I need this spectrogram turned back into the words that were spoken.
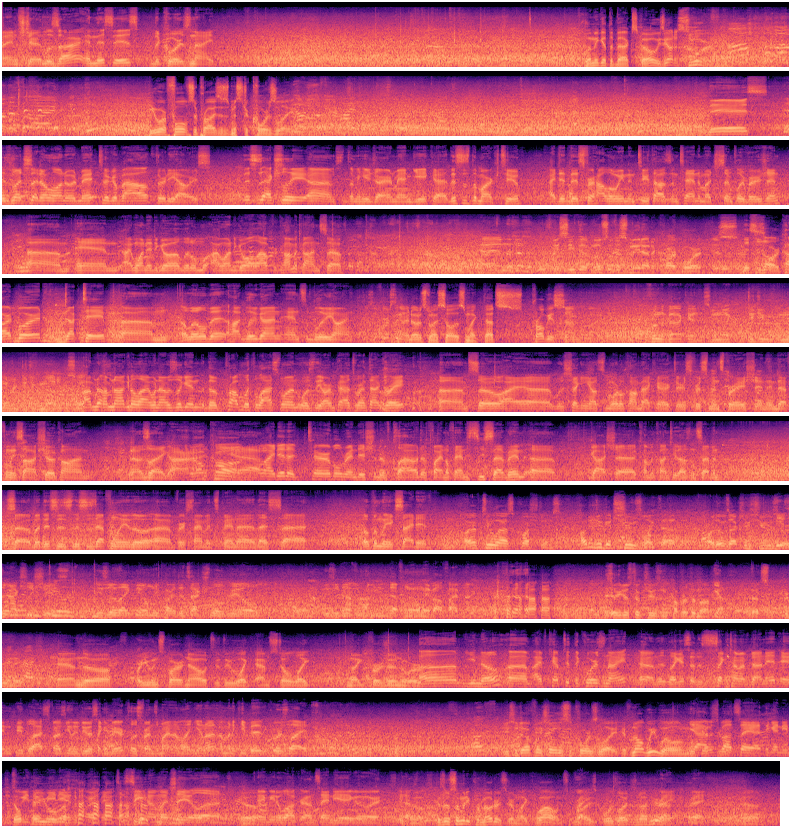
My name is Jared Lazar, and this is the Coors Knight. Let me get the back. Oh, he's got a sword. You are full of surprises, Mr. Coors Light. This, as much as I don't want to admit, took about 30 hours. This is actually, um, since I'm a huge Iron Man geek, uh, this is the Mark II. I did this for Halloween in 2010, a much simpler version, um, and I wanted to go a little. More, I wanted to go all out for Comic Con, so And I see that most of this is made out of cardboard. This this is all cardboard, duct tape, um, a little bit hot glue gun, and some blue yarn. Because the first thing I noticed when I saw this, I'm like, that's probably a samurai from the back end. So I'm like, did you? I'm wondering, did you model this? I'm, I'm not gonna lie. When I was looking, the problem with the last one was the arm pads weren't that great. Um, so I uh, was checking out some Mortal Kombat characters for some inspiration, and definitely saw Shokan, and I was like, ah, Shao Kahn. yeah. I did a terrible rendition of Cloud of Final Fantasy VII. Um, gosh, uh, Comic Con 2007. So, but this is this is definitely the um, first time it's been uh, this uh, openly excited. I have two last questions. How did you get shoes like that? Are those actually shoes? These or- are actually shoes. These are like the only part that's actual real. These are definitely. I'm definitely only about five nine. So you just took shoes and covered them up. Yeah. and that's pretty neat. And uh, are you inspired now to do like Amstel Light Knight version or? Um, you know, um, I've kept it the Coors Knight. Um, like I said, this is the second time I've done it, and people asked if I was going to do a second beer. Close friends of mine. I'm like, you know what? I'm going to keep it Coors Light. You should definitely show this to Coors Light. If not, we will. And we'll yeah, I was about to say. I think I need to They'll tweet their media department to see how much they'll uh, Yeah. pay me to walk around San Diego, or you know. Because there's so many promoters here. I'm like, wow, I'm surprised Right. Coors Light is not here. Right, right.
